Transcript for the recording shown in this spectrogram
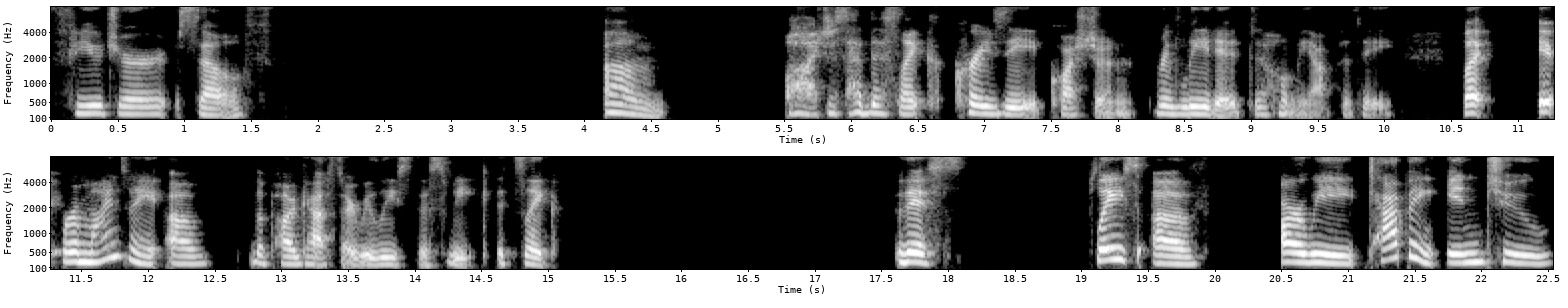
future self. Um oh i just had this like crazy question related to homeopathy but it reminds me of the podcast i released this week. It's like this place of are we tapping into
